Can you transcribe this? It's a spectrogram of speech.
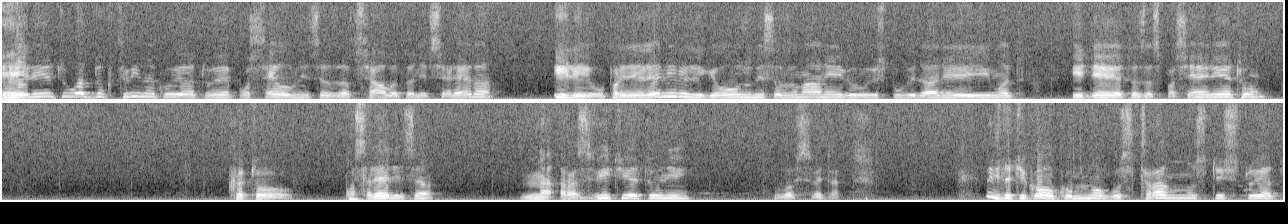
е ли е това доктрина, която е поселница за цялата ни Вселена или определени религиозни съзнания и вероисповедания имат идеята за спасението като последица на развитието ни в светът. Виждате колко много странности стоят,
